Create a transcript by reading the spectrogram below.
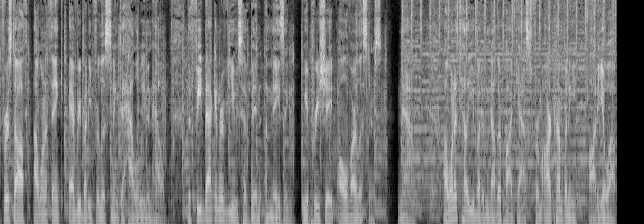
First off, I want to thank everybody for listening to Halloween in Hell. The feedback and reviews have been amazing. We appreciate all of our listeners. Now, I want to tell you about another podcast from our company, Audio Up.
